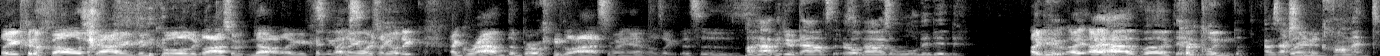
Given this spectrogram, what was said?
Like it could have fell, shattered, been cool. The glass, would, no, like it couldn't have gone any worse. Like I, like I grabbed the broken glass in my hand. I was like, "This is." I'm happy to announce that Earl now has a lidded. I do. I, I have uh, Kirkland. I was actually Brandon. going to comment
